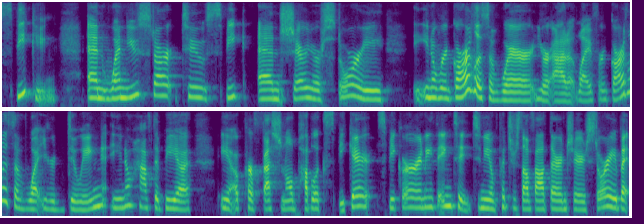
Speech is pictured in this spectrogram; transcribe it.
speaking. And when you start to speak and share your story, you know, regardless of where you're at at life, regardless of what you're doing, you don't have to be a you know a professional public speaker speaker or anything to, to you know put yourself out there and share your story but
